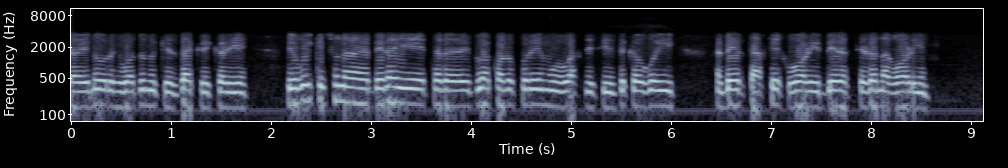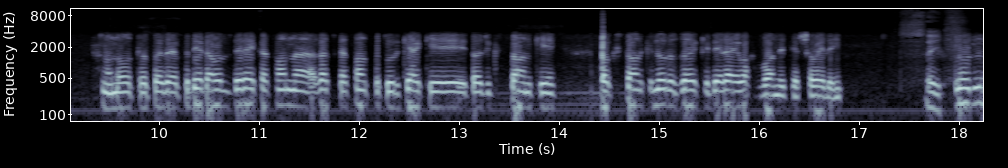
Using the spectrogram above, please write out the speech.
یا نور هیوادونو کې ذکر کړی یوه کې څونه ډیرې تر دوه کالو پورې مو وخت نسی ځکه وی ډیر تحقیق غواړي ډیر څېړنه غواړي نو ته په دې ډول ډیرې کسان غږ کسان په ترکیه کې تاجکستان کې پاکستان کې نورو ځای کې ډیری وخت باندې تیر شوی دی صحیح نو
